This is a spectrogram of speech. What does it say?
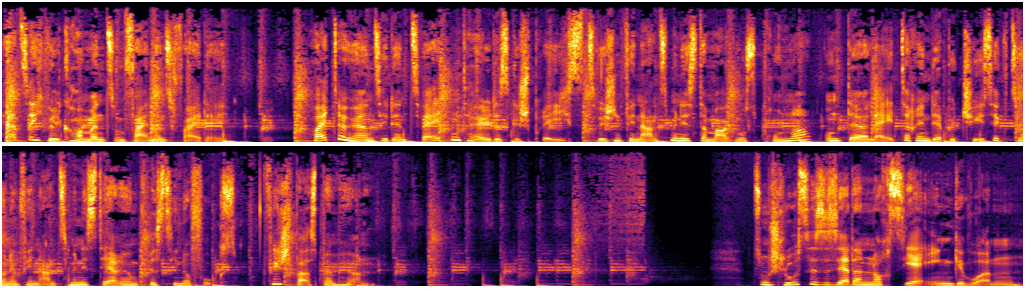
Herzlich willkommen zum Finance Friday. Heute hören Sie den zweiten Teil des Gesprächs zwischen Finanzminister Magnus Brunner und der Leiterin der Budgetsektion im Finanzministerium Christina Fuchs. Viel Spaß beim Hören. Zum Schluss ist es ja dann noch sehr eng geworden.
